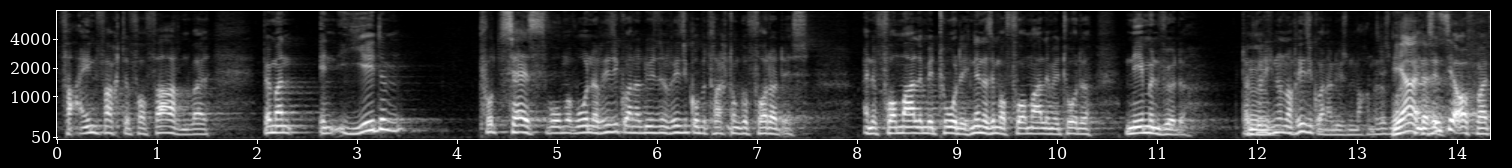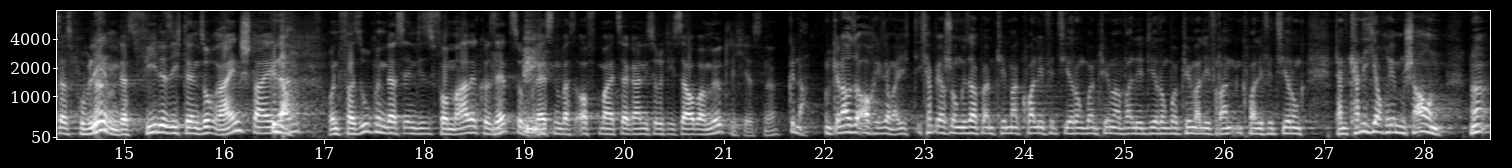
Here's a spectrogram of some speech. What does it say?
vereinfachte Verfahren. Weil wenn man in jedem Prozess, wo, wo eine Risikoanalyse, eine Risikobetrachtung gefordert ist, eine formale Methode, ich nenne das immer formale Methode, nehmen würde, dann würde ich mhm. nur noch Risikoanalysen machen. Das ja, das Sinn. ist ja oftmals das Problem, ja? dass viele sich dann so reinsteigern genau. und versuchen, das in dieses formale Korsett zu pressen, was oftmals ja gar nicht so richtig sauber möglich ist. Ne? Genau. Und genauso auch, ich, sag mal, ich, ich habe ja schon gesagt, beim Thema Qualifizierung, beim Thema Validierung, beim Thema Lieferantenqualifizierung, dann kann ich auch eben schauen, ne?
